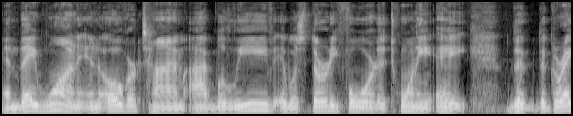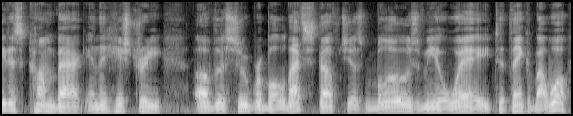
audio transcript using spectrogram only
and they won in overtime. I believe it was 34 to 28. The, the greatest comeback in the history of the Super Bowl. That stuff just blows me away to think about. Well,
